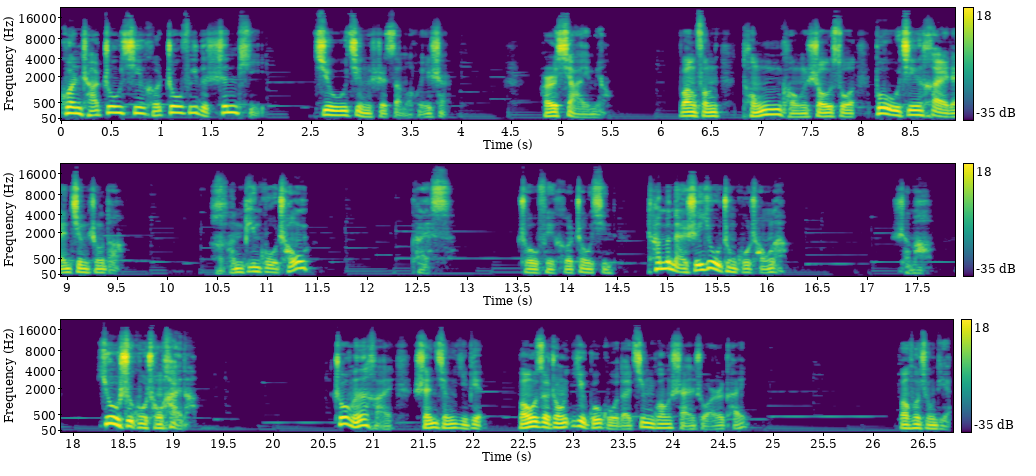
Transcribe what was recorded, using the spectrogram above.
观察周鑫和周飞的身体究竟是怎么回事。而下一秒，王峰瞳孔收缩，不禁骇然惊声道：“寒冰蛊虫！该死，周飞和周鑫！”他们乃是又中蛊虫了，什么？又是蛊虫害的？周文海神情一变，眸子中一股股的金光闪烁而开。王峰兄弟，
